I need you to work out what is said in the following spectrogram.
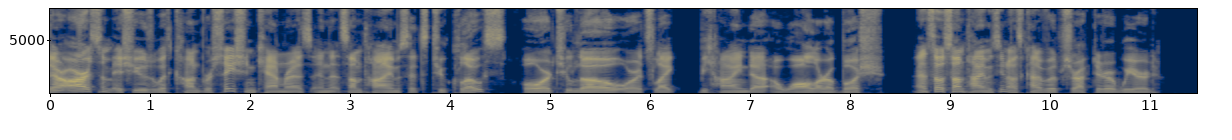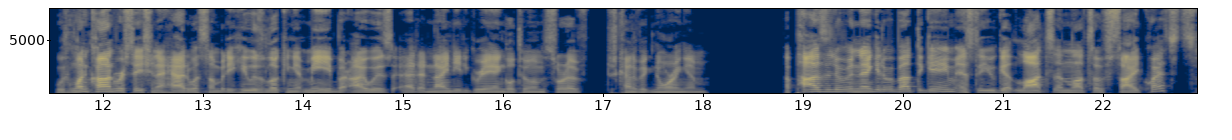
There are some issues with conversation cameras in that sometimes it's too close or too low or it's like behind a, a wall or a bush. And so sometimes, you know, it's kind of obstructed or weird. With one conversation I had with somebody, he was looking at me, but I was at a 90 degree angle to him, sort of just kind of ignoring him. A positive and negative about the game is that you get lots and lots of side quests.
